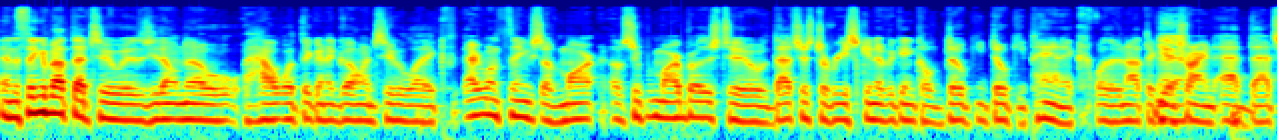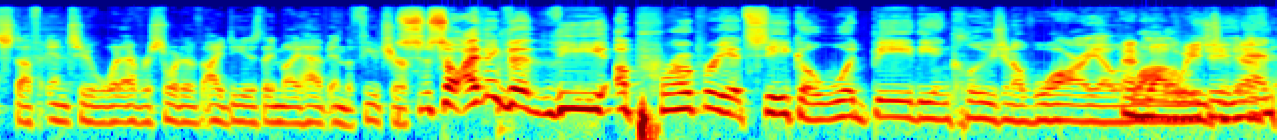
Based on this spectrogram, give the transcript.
And the thing about that too is you don't know how what they're gonna go into. Like everyone thinks of Mar of Super Mario Brothers 2, that's just a reskin of a game called Doki Doki Panic. Whether or not they're gonna Yeah. try and add that stuff into whatever sort of ideas they might have in the future. So I think that the appropriate sequel would be the inclusion of Wario and, And Waluigi, Waluigi, yeah. and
